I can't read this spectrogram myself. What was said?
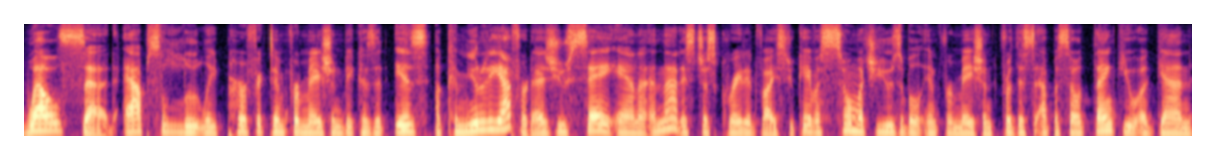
Well said. Absolutely perfect information because it is a community effort, as you say, Anna. And that is just great advice. You gave us so much usable information for this episode. Thank you again.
